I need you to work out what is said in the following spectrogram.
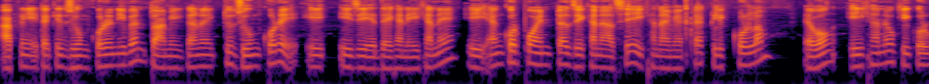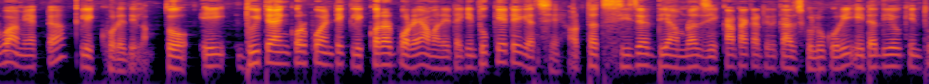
আপনি এটাকে জুম করে নেবেন। তো আমি এখানে একটু জুম করে এই যে দেখেন এইখানে এই অ্যাঙ্কর পয়েন্টটা যেখানে আছে, এখানে আমি একটা ক্লিক করলাম। এবং এইখানেও কি করব? আমি একটা ক্লিক করে দিলাম। তো এই দুইটা অ্যাঙ্কর পয়েন্টে ক্লিক করার পরে আমার এটা কিন্তু কেটে গেছে। অর্থাৎ সিজার দিয়ে আমরা যে কাটাকাটির কাজগুলো করি, এটা দিয়েও কিন্তু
